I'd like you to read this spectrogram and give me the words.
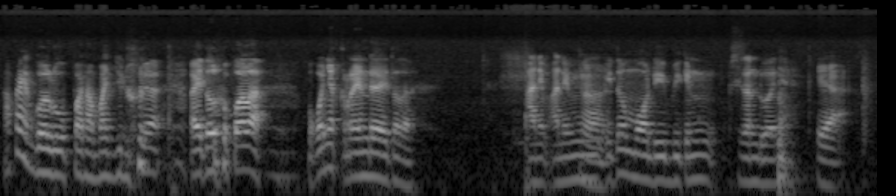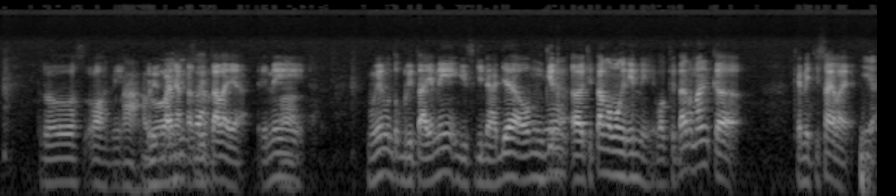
apa yang gue lupa nama judulnya? Ah itu lupa lah. Pokoknya keren dah itu lah. Anim-anim Nah. itu mau dibikin season 2-nya. Ya. Terus wah nih Nah, beritanya lanjut, berita lah ya. Ini Ah. mungkin untuk berita ini segini aja. Oh mungkin Iya. eh, kita ngomongin ini. Waktu kita kemarin ke Kenichi Sai lah ya. Iya.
